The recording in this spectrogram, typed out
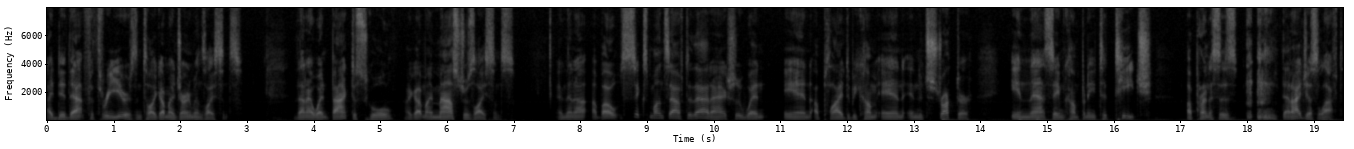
I did that for three years until I got my journeyman's license. Then I went back to school. I got my master's license. And then uh, about six months after that, I actually went and applied to become an, an instructor in that same company to teach apprentices that I just left.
